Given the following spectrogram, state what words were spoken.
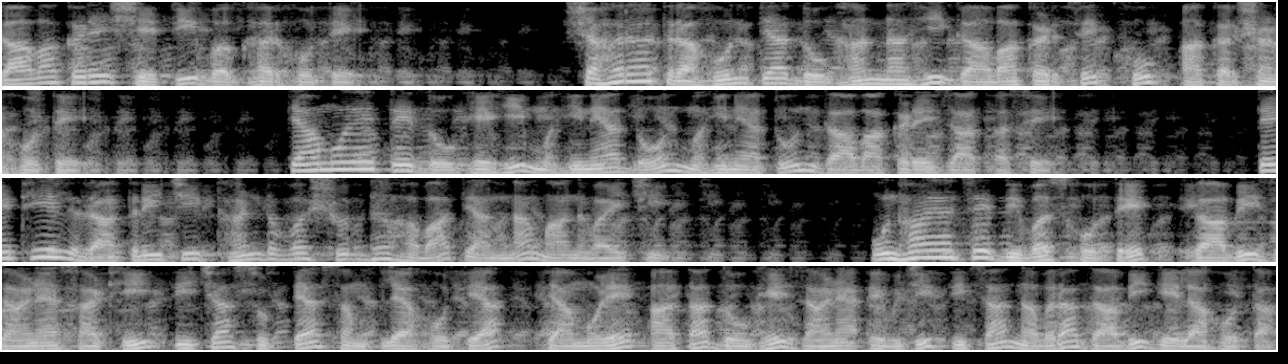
गावाकडे शेती व घर होते. शहरात राहून त्या दोघांनाही गावाकडचे खूप आकर्षण होते. त्यामुळे ते दोघेही महिन्या दोन महिन्यातून गावाकडे जात असे. तेथील रात्रीची थंड व शुद्ध हवा त्यांना मानवायची. उन्हाळ्याचे दिवस होते गावी जाण्यासाठी तिच्या सुट्ट्या संपल्या होत्या त्यामुळे आता दोघे जाण्याऐवजी तिचा नवरा गावी गेला होता.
